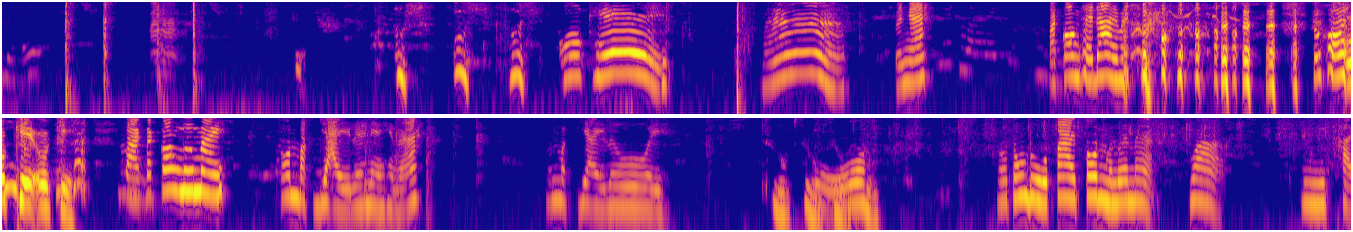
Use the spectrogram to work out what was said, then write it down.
อยู่แล้วมาอุชอุชอุชโอเค มา เป็นไง ตากล้องใช้ได้ไหม ทุกคน โอเคโอเคฝากตากล้องมือใหม่ ต้นบักใหญ่เลยเนี่ยเห็นไหมต้นบักใหญ่เลย สูบสูบโอ้โหสูบสูบเราต้องดูใต้ต้นมันด้วยแม่ ว่ามีไข่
